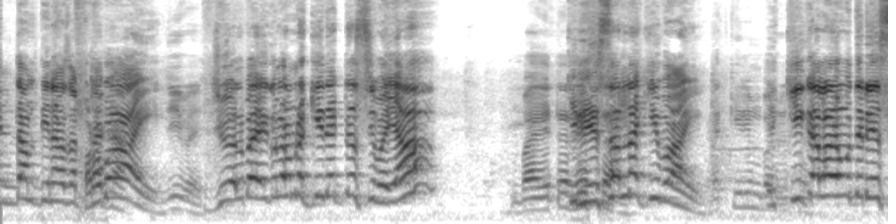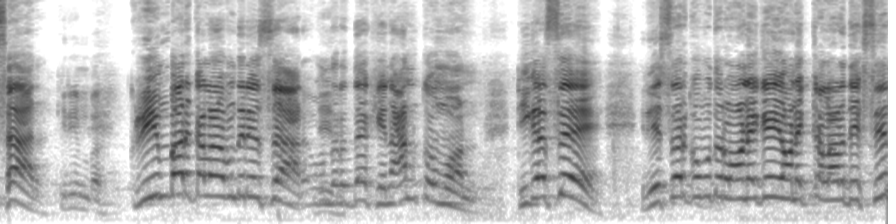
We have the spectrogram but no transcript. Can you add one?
একদম তিন হাজার টাকা। ভাই। ভাই। জুয়েল ভাই এগুলো আমরা কি দেখতেছি ভাইয়া? ভাই এটা কি রেসার। না কি ভাই? কি কালারের মধ্যে racer? Cream bar. Cream bar colour racer? বন্ধুরা দেখেন আনকমন ঠিক আছে? রেসার কবুতর অনেকেই অনেক কালার দেখছেন।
